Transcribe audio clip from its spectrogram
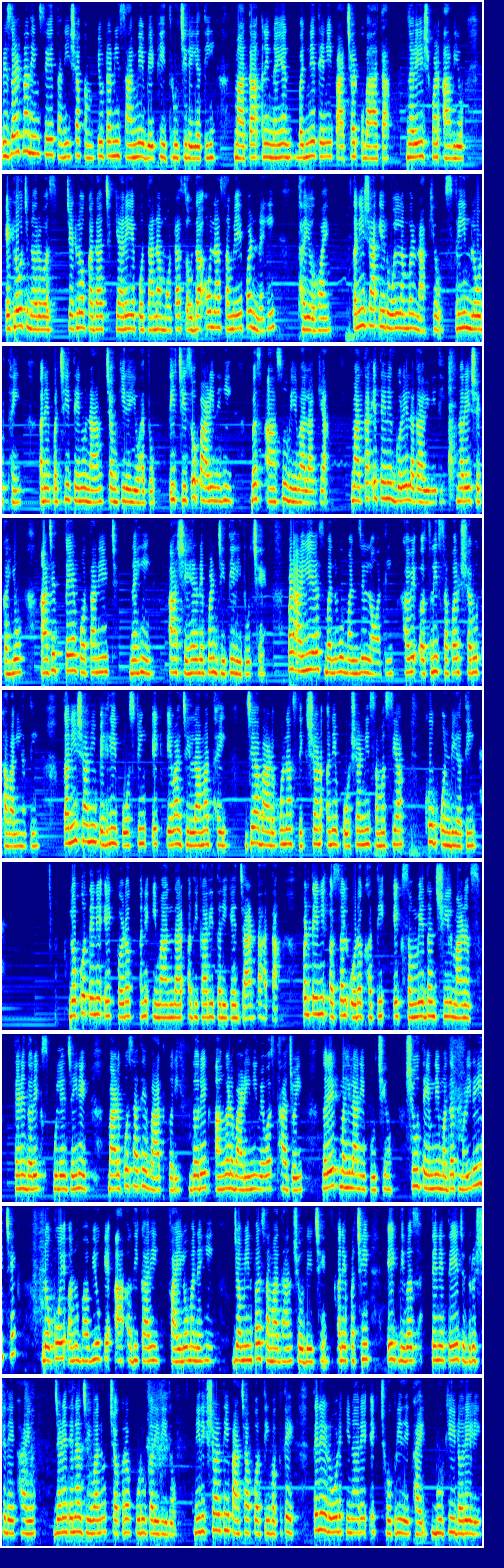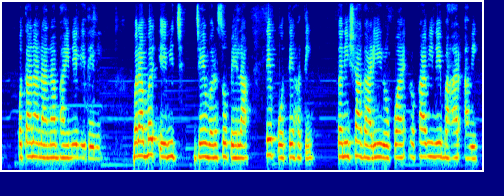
રિઝલ્ટના દિવસે તનિષા કમ્પ્યુટરની સામે બેઠી ધ્રુજી રહી હતી. માતા અને નયન બંને તેની પાછળ ઊભા હતા. નરેશ પણ આવ્યો. એટલો જ નર્વસ, જેટલો કદાચ ક્યારેય પોતાના મોટા સોદાઓના સમયે પણ નહીં થયો હોય. તનિષા એ રોલ નંબર નાખ્યો, સ્ક્રીન લોડ થઈ અને પછી તેનું નામ ચમકી રહ્યું હતું. તે ચીસો પાડી નહીં, બસ આંસુ વહેવા લાગ્યા. માતાએ તેને ગળે લગાવી લીધી. નરેશે કહ્યું, આજે તે પોતાને જ નહીં, આ શહેરને પણ જીતી લીધું છે. પણ આઈએએસ બનવું મંજિલ નહોતી. હવે અસલી સફર શરૂ થવાની હતી. તનિષાની પહેલી પોસ્ટિંગ એક એવા જિલ્લામાં થઈ, જ્યાં બાળકોના શિક્ષણ અને પોષણની સમસ્યા ખૂબ ઊંડી હતી. લોકો તેને એક કડક અને ઈમાનદાર અધિકારી તરીકે જાણતા હતા. પણ તેની અસલ ઓળખ હતી એક સંવેદનશીલ માણસ. તેણે દરેક સ્કૂલે જઈને બાળકો સાથે વાત કરી, દરેક આંગણવાડીની વ્યવસ્થા જોઈ, દરેક મહિલાને પૂછ્યું, શું તેમને મદદ મળી રહી છે? લોકોએ અનુભવ્યું કે આ અધિકારી ફાઇલોમાં નહીં, જમીન પર સમાધાન શોધે છે અને પછી એક દિવસ તેને તે જ દૃશ્ય દેખાયું, જેણે તેના જીવનનું ચક્ર પૂરું કરી દીધું. નિરીક્ષણથી પાછા ફરતી વખતે તેને રોડ કિનારે એક છોકરી દેખાઈ, ભૂખી ડરેલી, પોતાના નાના ભાઈને લીધેલી. બરાબર એવી જ જેમ વર્ષો પહેલા તે પોતે હતી. તનિષા ગાડી રોકવા, રોકાવીને બહાર આવી.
